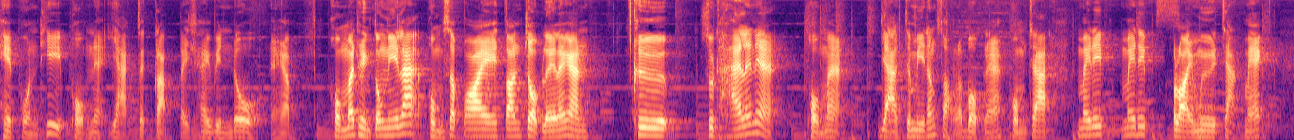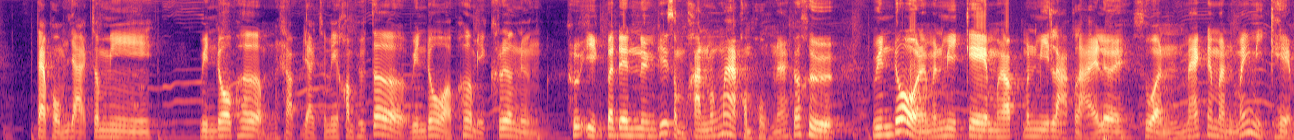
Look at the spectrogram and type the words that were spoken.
เหตุผลที่ผมเนี่ยอยากจะกลับไปใช้ Windows นะครับ ผมมาถึงตรงนี้ละ ผมสปอยตอนจบเลยแล้วกัน คือสุดท้ายแล้วเนี่ยผมอะอยากจะมีทั้ง 2 ระบบนะ ผมจะไม่ได้ไม่ได้ปล่อยมือจาก Mac แต่ผมอยากจะมี Windows เพิ่มนะครับ อยากจะมีคอมพิวเตอร์ Windows เพิ่มอีกเครื่องหนึ่งคืออีกประเด็นหนึ่งที่สำคัญมากๆของผมนะ ก็คือ Windows เนี่ยมันมีเกมครับ มันมีหลากหลายเลย ส่วน Mac เนี่ยมันไม่มีเกม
